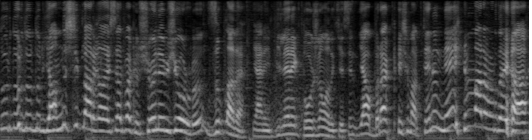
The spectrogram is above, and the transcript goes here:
Dur dur dur dur. Yanlışlıkla arkadaşlar bakın şöyle bir şey oldu. Zıpladı. Yani bilerek dojlamadı kesin. Ya bırak peşim var. Senin ne işin var burada ya?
